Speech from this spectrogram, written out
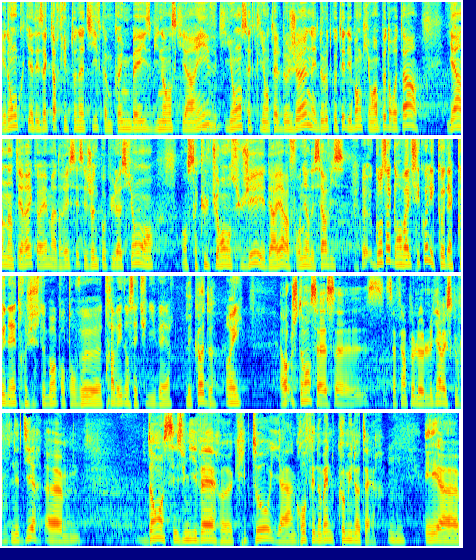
Et donc, il y a des acteurs crypto-natifs comme Coinbase, Binance qui arrivent, qui ont cette clientèle de jeunes, et de l'autre côté, des banques qui ont un peu de retard. Il y a un intérêt quand même à adresser ces jeunes populations en, s'acculturant au sujet et derrière à fournir des services. Euh, Gonzague Grandval, c'est quoi les codes à connaître justement quand on veut travailler dans cet univers? Les codes? Oui. Alors justement, ça, fait un peu le, lien avec ce que vous venez de dire. Euh, dans ces univers euh, crypto, il y a un gros phénomène communautaire. Mhm. Et euh,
